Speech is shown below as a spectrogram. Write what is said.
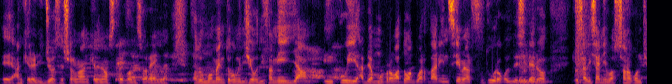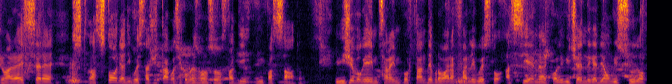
e anche religiose, c'erano anche le nostre consorelle. È stato un momento, come dicevo, di famiglia in cui abbiamo provato a guardare insieme al futuro col desiderio che i salesiani possano continuare a essere la storia di questa città così come sono, sono stati in passato. Vi dicevo che sarà importante provare a farle questo assieme, ecco, le vicende che abbiamo vissuto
